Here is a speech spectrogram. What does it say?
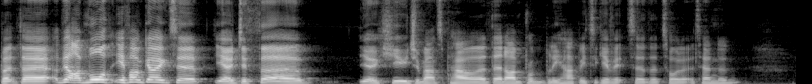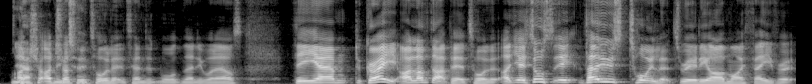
But the I mean, I'm more if I'm going to you know defer you know huge amounts of power, then I'm probably happy to give it to the toilet attendant. I, Yeah, tr- I trust the toilet attendant more than anyone else. The um, great, I love that bit of toilet. Uh, yeah, it's also it, those toilets really are my favourite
